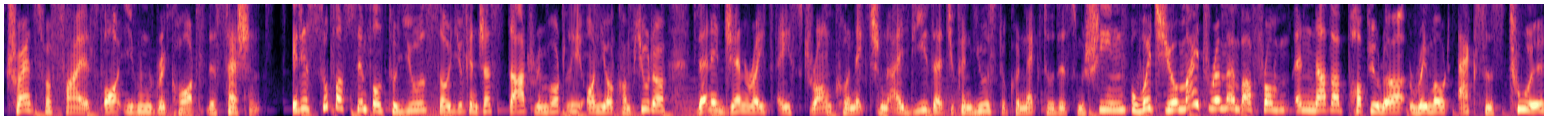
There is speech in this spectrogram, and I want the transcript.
transfer files or even record the session. It is super simple to use, so you can just start Remotly on your computer, then it generates a strong connection ID that you can use to connect to this machine, which you might remember from another popular remote access tool,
